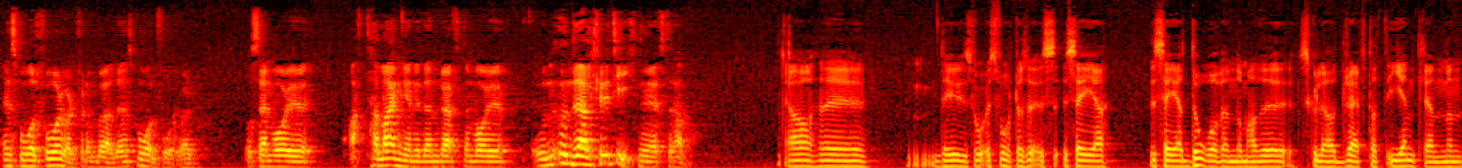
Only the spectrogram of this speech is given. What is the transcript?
en small forward för de började en small forward. Och sen var ju, att talangen i den draften var ju under all kritik nu i efterhand. Ja, det är ju svårt att säga, säga då vem de hade, skulle ha draftat egentligen, men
